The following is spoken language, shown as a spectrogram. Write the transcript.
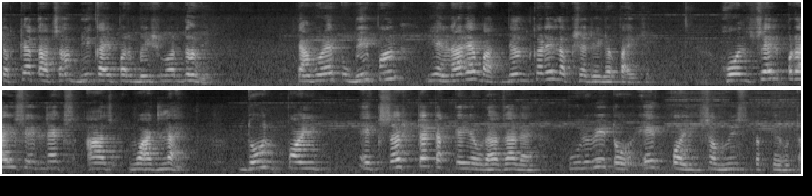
शक्यताचा मी काही परमेश्वर नव्हे. त्यामुळे तुम्ही पण येणाऱ्या बातम्यांकडे लक्ष दिलं पाहिजे. होलसेल प्राईस इंडेक्स आज वाढला आहे दोन पॉईंट एकसष्ट टक्के एवढा झाला आहे पूर्वी तो एक पॉईंट सव्वीस टक्के होता.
